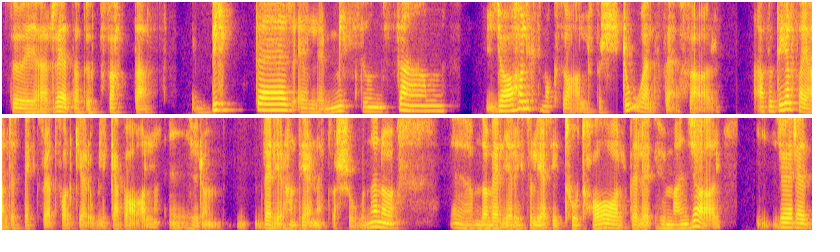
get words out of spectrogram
så är jag rädd att uppfattas bitter eller missundsam. Jag har liksom också all förståelse för Alltså dels har jag all respekt för att folk gör olika val i hur de väljer att hantera den här situationen och eh, om de väljer att isolera sig totalt eller hur man gör. Jag är rädd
